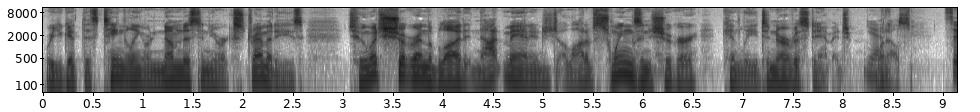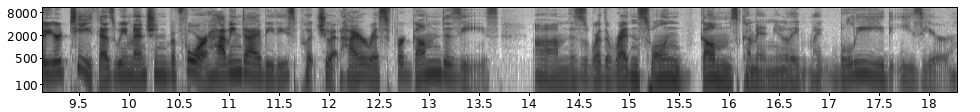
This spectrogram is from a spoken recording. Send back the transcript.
where you get this tingling or numbness in your extremities. Too much sugar in the blood, not managed, a lot of swings in sugar can lead to nervous damage. Yes. What else? So, your teeth, as we mentioned before, having diabetes puts you at higher risk for gum disease. Um, this is where the red and swollen gums come in. You know, they might bleed easier.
